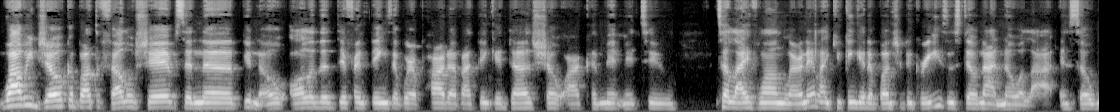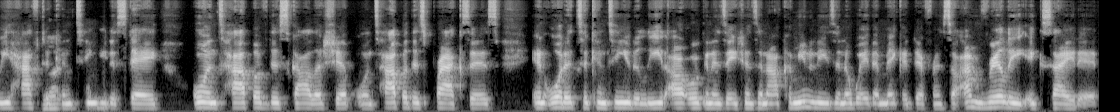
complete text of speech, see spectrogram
while we joke about the fellowships and the, you know, all of the different things that we're a part of, I think it does show our commitment to to lifelong learning. Like you can get a bunch of degrees and still not know a lot. And so we have to Right. continue to stay on top of this scholarship, on top of this praxis, in order to continue to lead our organizations and our communities in a way that make a difference. So I'm really excited.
